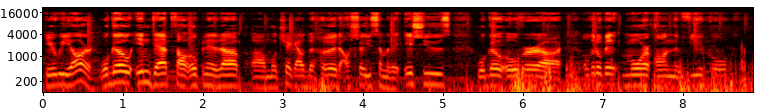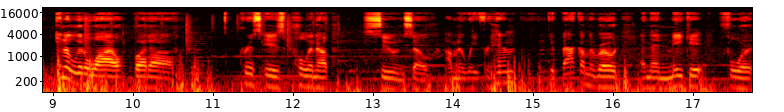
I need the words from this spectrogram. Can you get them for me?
here we are. We'll go in depth. I'll open it up. Um, we'll check out the hood. I'll show you some of the issues. We'll go over uh, a little bit more on the vehicle in a little while. But uh, Chris is pulling up soon. So I'm going to wait for him get back on the road, and then make it for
